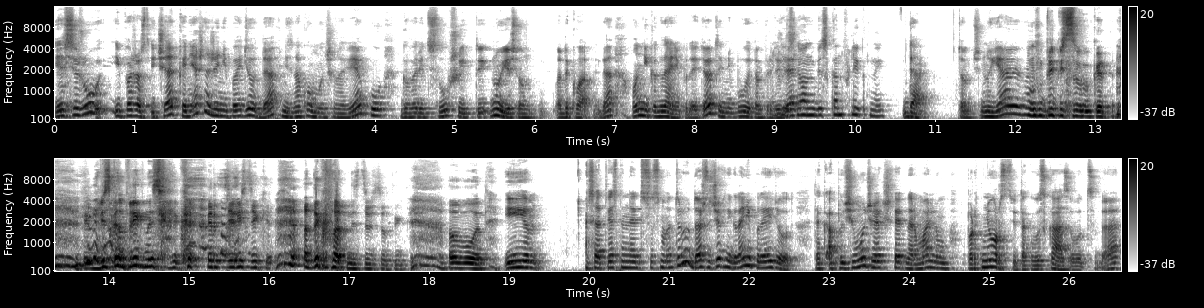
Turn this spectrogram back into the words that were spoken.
я сижу, и, пожалуйста, и человек, конечно же, не пойдет, да, к незнакомому человеку говорить, слушай, ты, ну, если он адекватный, да, он никогда не подойдет и не будет там предъявлять. Если он бесконфликтный. Да. Том ну, я приписываю к этому бесконфликтность характеристики адекватности все-таки. Вот. И Соответственно, это все смотрю, да, что человек никогда не подойдет. Так, а почему человек считает нормальным в партнерстве так высказываться, да,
